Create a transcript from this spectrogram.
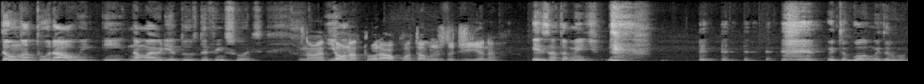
tão natural em, na maioria dos defensores. Não é e tão eu... natural quanto a luz do dia, né? Exatamente. muito bom, muito bom.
